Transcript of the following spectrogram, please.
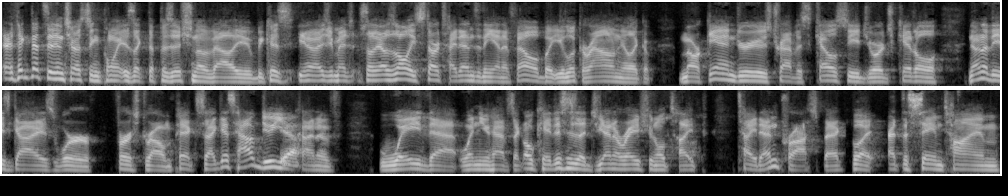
I think that's an interesting point is like the positional value because, you know, as you mentioned, so there's all these star tight ends in the NFL, but you look around, you're like Mark Andrews, Travis Kelce, George Kittle. None of these guys were first round picks. So I guess how do you yeah. kind of weigh that when you have, it's like, okay, this is a generational type tight end prospect, but at the same time,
